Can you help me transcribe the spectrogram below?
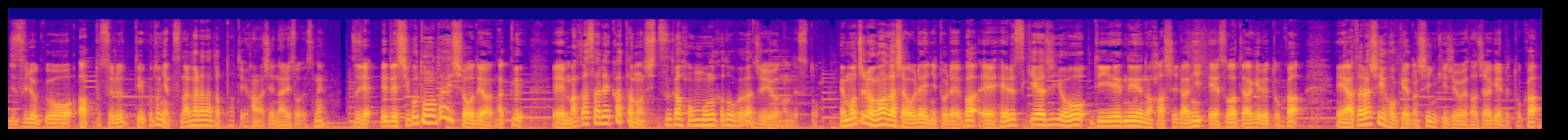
実力をアップするっていうことにはつながらなかったという話になりそうですね。次で仕事の対象ではなく、えー、任され方の質が本物かどうかが重要なんですと。え、もちろん我が社を例にとれば、え、ヘルスケア事業を DNA の柱に育て上げるとか、え、新しい保険の新規事業を立ち上げるとか、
